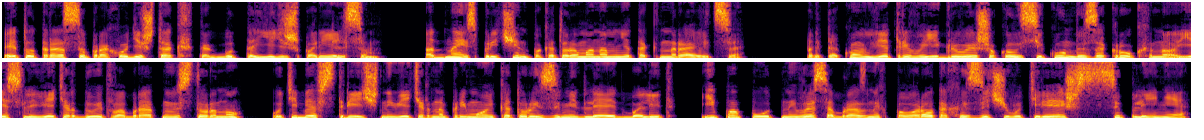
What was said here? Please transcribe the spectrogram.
Эту трассу проходишь так, как будто едешь по рельсам. Одна из причин, по которым она мне так нравится. При таком ветре выигрываешь около секунды за круг, но если ветер дует в обратную сторону, у тебя встречный ветер на прямой, который замедляет болид, и попутный в S-образных поворотах, из-за чего теряешь сцепление.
